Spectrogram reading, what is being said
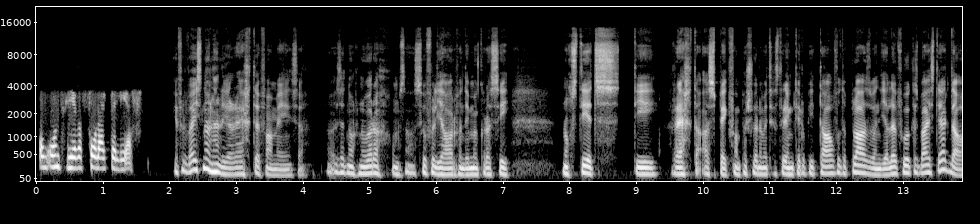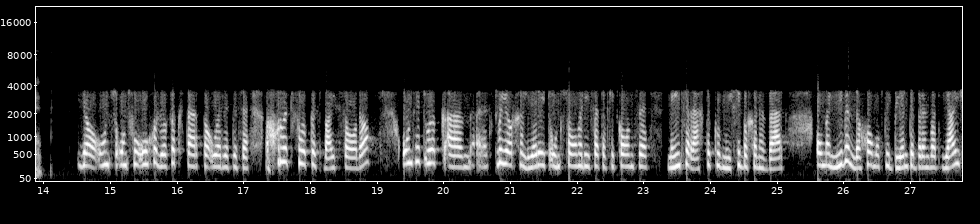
om ons lewe voluit te leef. Jy verwys nou na die regte van mense. Nou is dit nog nodig om na soveel jaar van demokrasie nog steeds die regte aspek van persone met gestremdhede op die tafel te plaas want julle fokus baie sterk daarop. Ja, ons ons voel ongelooflik sterk daaroor dit is 'n groot fokus by SADA. Ons het ook ehm um, 2 jaar gelede het ons saam met die Suid-Afrikaanse Menseregte Kommissie begin werk om 'n nuwe liggaam op die been te bring wat juis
